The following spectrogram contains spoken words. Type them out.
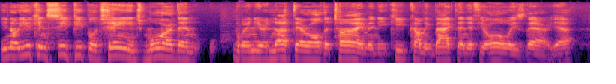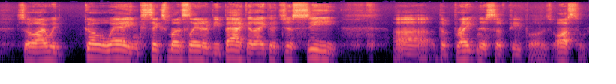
You know, you can see people change more than when you're not there all the time and you keep coming back than if you're always there. Yeah. So I would go away and six months later be back and I could just see uh, the brightness of people. It was awesome,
